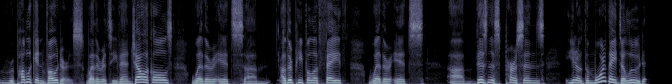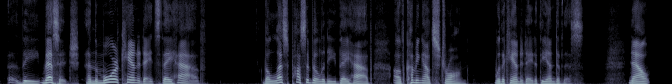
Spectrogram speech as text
Republican voters, whether it's evangelicals, whether it's um, other people of faith, whether it's um, business persons, you know, the more they dilute uh, the message and the more candidates they have, the less possibility they have of coming out strong with a candidate at the end of this. Now,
